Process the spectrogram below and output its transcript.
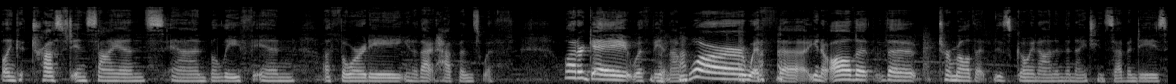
blanket trust in science and belief in authority. You know, that happens with Watergate, with Vietnam War, with the, you know, all the, the turmoil that is going on in the 1970s.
